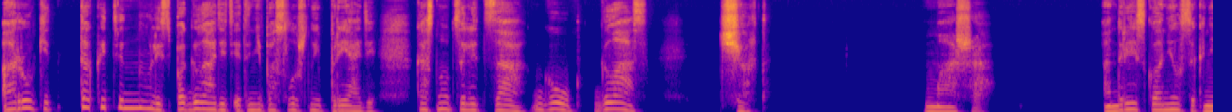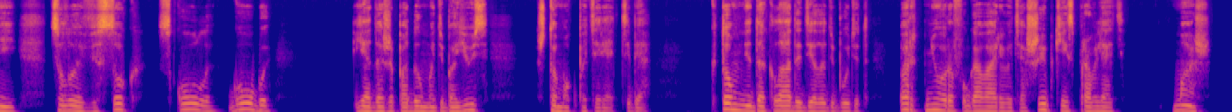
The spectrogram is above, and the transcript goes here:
а руки так и тянулись погладить эти непослушные пряди, коснуться лица, губ, глаз. Черт! Маша. Андрей склонился к ней, целуя в висок, скулы, губы. Я даже подумать боюсь, что мог потерять тебя. Кто мне доклады делать будет, партнеров уговаривать, ошибки исправлять? Маш,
